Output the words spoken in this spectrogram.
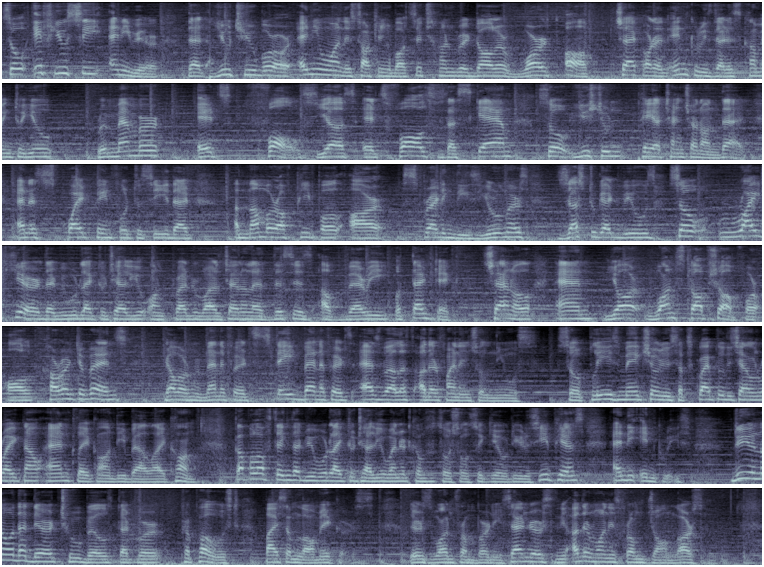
So if you see anywhere that YouTuber or anyone is talking about $600 worth of check or an increase that is coming to you, remember it's false. Yes, it's false, it's a scam. So you shouldn't pay attention on that. And it's quite painful to see that a number of people are spreading these rumors just to get views so right here that we would like to tell you on Credit Viral channel that this is a very authentic channel and your one-stop shop for all current events, government benefits, state benefits, as well as other financial news. So please make sure you subscribe to the channel right now and click on the bell icon. Couple of things that we would like to tell you when it comes to social security recipients and the increase. Do you know that there are two bills that were proposed by some lawmakers? There's one from Bernie Sanders and the other one is from John Larson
